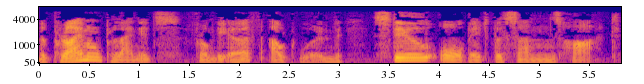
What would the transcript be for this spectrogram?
The primal planets, from the Earth outward, still orbit the Sun's heart.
